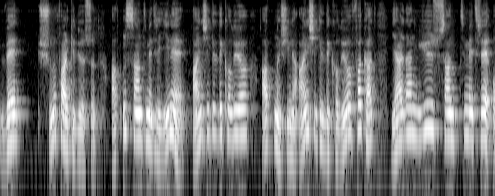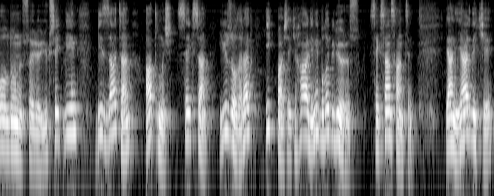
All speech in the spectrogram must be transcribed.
Ve şunu fark ediyorsun. 60 santimetre yine aynı şekilde kalıyor. 60 yine aynı şekilde kalıyor. Fakat yerden 100 santimetre olduğunu söylüyor yüksekliğin. Biz zaten 60, 80, 100 olarak ilk baştaki halini bulabiliyoruz. 80 santim. Yani yerdeki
